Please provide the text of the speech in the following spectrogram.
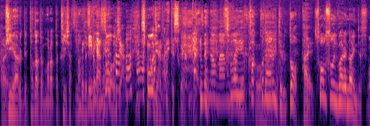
はい。PR でタダでもらった T シャツなんですけどね。そうじゃん。そうじゃないですか。そういう格好で歩いてると、はい。そうそう言われないんです。だ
